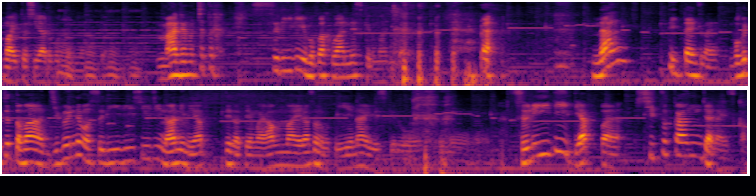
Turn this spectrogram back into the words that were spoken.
毎年やることうんによって、まあでもちょっと 3D 僕は不安ですけどマジで。なんて言ったらいいんですかね。僕ちょっとまあ自分でも 3DCG のアニメやってた手前あんま偉そうなこと言えないですけど。その 3D ってやっぱ質感じゃないですか。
